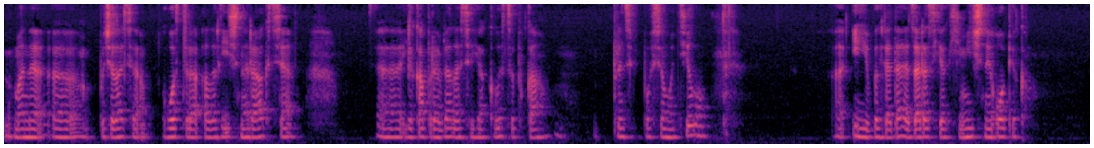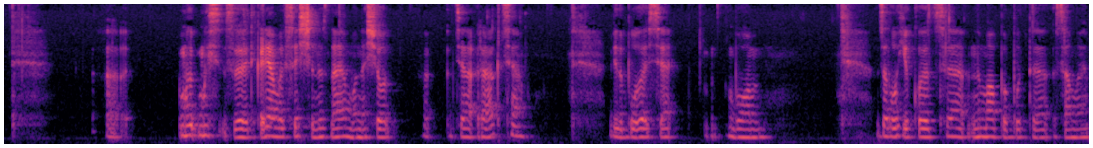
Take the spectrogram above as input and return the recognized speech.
В мене е, почалася гостра алергічна реакція, е, яка проявлялася як висипка в принципі, по всьому тілу. І виглядає зараз як хімічний опік. Ми, ми з лікарями все ще не знаємо, на що ця реакція відбулася, бо за логікою це не мав би бути саме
